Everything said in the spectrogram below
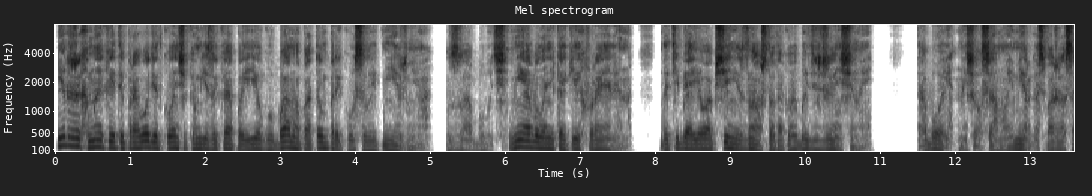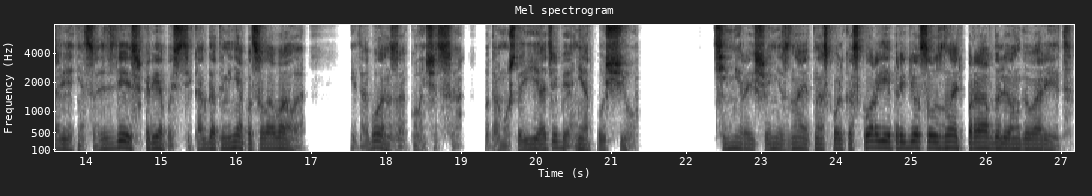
Иржа хмыкает и проводит кончиком языка по ее губам, а потом прикусывает нижнюю. Забудь. Не было никаких фрейлин. До тебя я вообще не знал, что такое быть с женщиной. Тобой начался мой мир, госпожа советница, здесь, в крепости, когда ты меня поцеловала. И тобой он закончится, потому что я тебя не отпущу. Тимира еще не знает, насколько скоро ей придется узнать, правду ли он говорит.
